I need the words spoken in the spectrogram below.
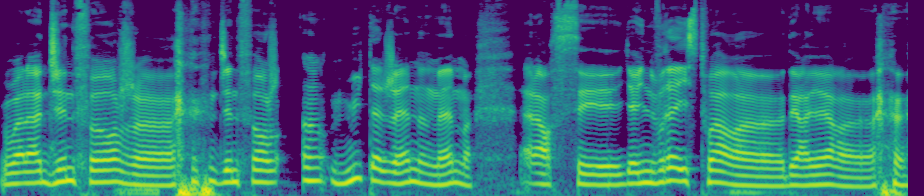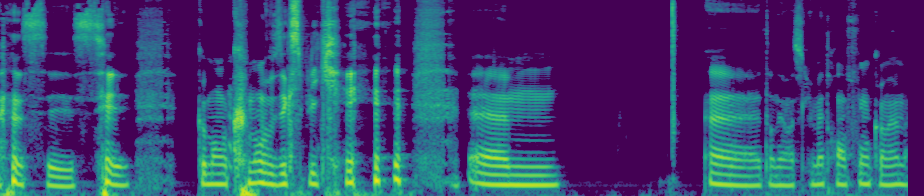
Voilà, Genforge, euh, Genforge 1 mutagène même. Alors c'est, il y a une vraie histoire derrière. c'est, comment vous expliquer? euh, attendez, on va se le mettre en fond quand même.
